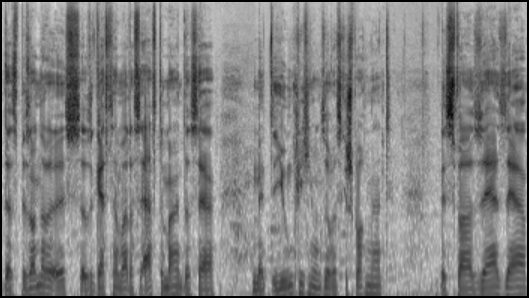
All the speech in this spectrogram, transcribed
das Besondere ist, also gestern war das erste Mal, dass er mit Jugendlichen und sowas gesprochen hat. Es war sehr, sehr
